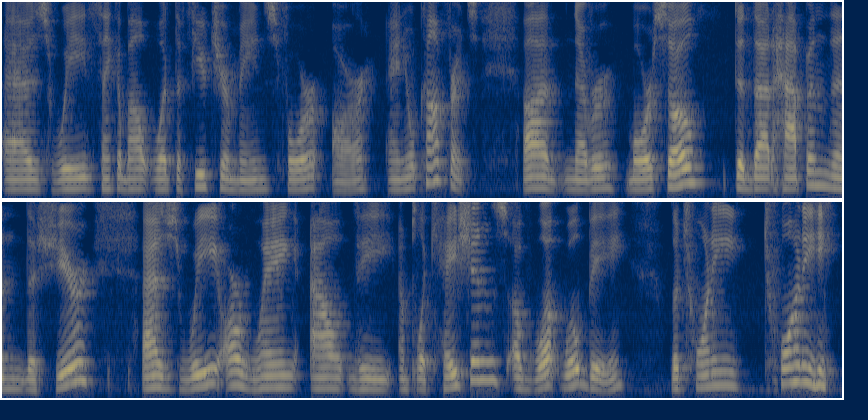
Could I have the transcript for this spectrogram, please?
as we think about what the future means for our annual conference. Uh, never more so did that happen than this year as we are weighing out the implications of what will be the 2020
